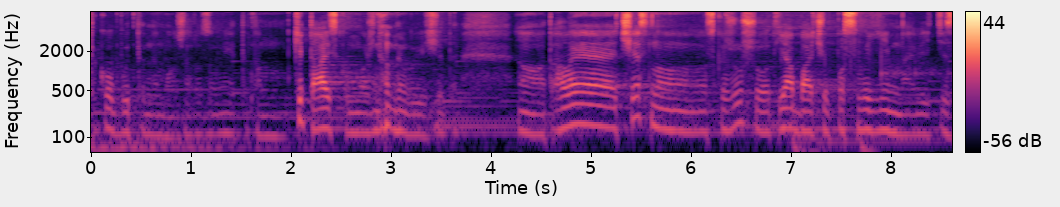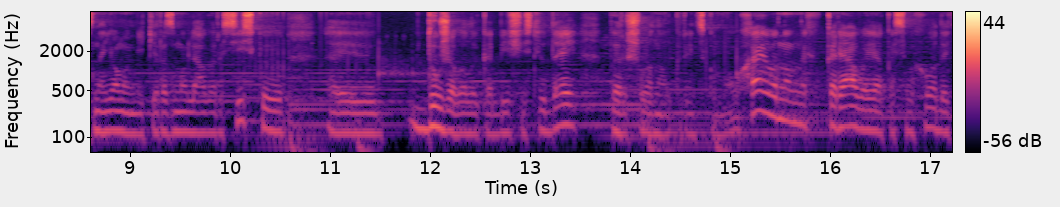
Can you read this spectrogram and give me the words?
такого бути не може, розумієте? Там китайську можна не вивчити. От. Але чесно скажу, що от я бачу по своїм навіть знайомим, які розмовляли російською, е, дуже велика більшість людей перейшла на українську мову. Хай воно в них каряво якось виходить,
